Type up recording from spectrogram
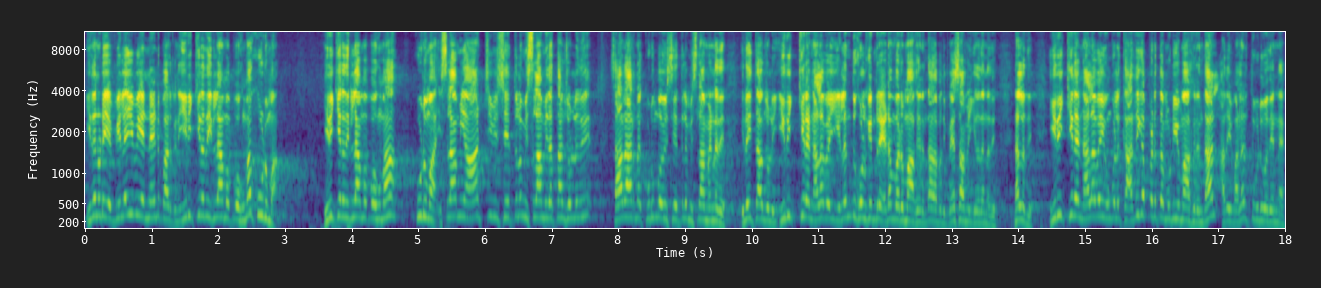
இதனுடைய விளைவு என்னன்னு பார்க்கணும். இருக்கிறது இல்லாமல் போகுமா கூடுமா? இருக்கிறது இல்லாமல் போகுமா கூடுமா? இஸ்லாமிய ஆட்சி விஷயத்திலும் இஸ்லாம் இதைத்தான் சொல்லுது. சாதாரண குடும்ப விஷயத்திலும் இஸ்லாம் என்னது? இதைத்தான் சொல்லு இருக்கிற நலவை இழந்து கொள்கின்ற இடம் வருமாக இருந்தால் அதை பற்றி பேசாமிக்கிறது என்னது? நல்லது. இருக்கிற நலவை உங்களுக்கு அதிகப்படுத்த முடியுமாக இருந்தால் அதை வளர்த்து விடுவது என்ன?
